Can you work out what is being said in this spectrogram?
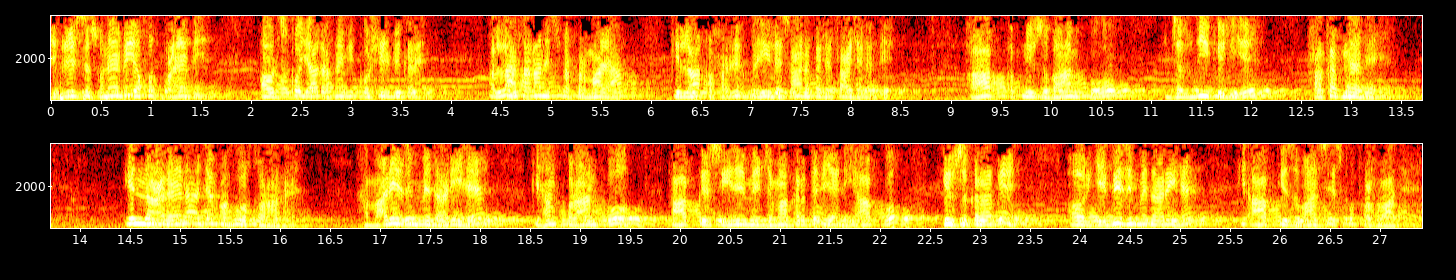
جبریل سے سنیں بھی اور خود پڑھیں بھی اور اس کو یاد رکھنے کی کوشش بھی کریں۔ اللہ تعالیٰ نے اس پر فرمایا کہ لا تو حرک دہی لسان کا لیتا دے آپ اپنی زبان کو جلدی کے لیے حرکت نہ دیں۔ ان نہ جب وہ قرآن ہے۔ ہماری ذمہ داری ہے کہ ہم قرآن کو آپ کے سینے میں جمع کر دیں یعنی آپ کو حفظ کرا دیں۔ اور یہ بھی ذمہ داری ہے کہ آپ کی زبان سے اس کو پڑھوا دیں۔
